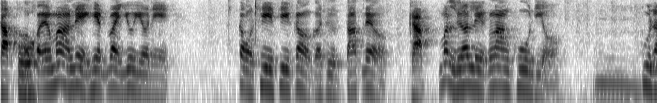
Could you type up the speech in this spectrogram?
ครับปูเอาไปเอามาเลขเฮ็ดไว้อยู่เดียวนี่เก้าที่ที่เก้าก็ถือตัดแล้ว ครับ มันเหลือเลขล่างคู่เดียวอืมผู้ใด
